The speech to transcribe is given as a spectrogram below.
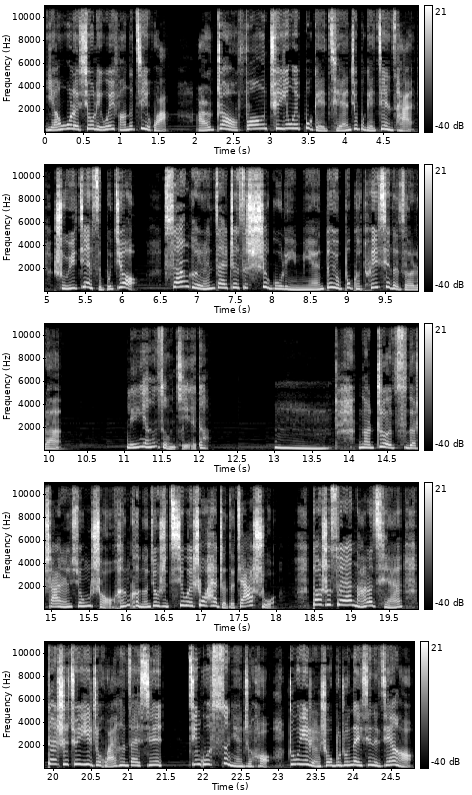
延误了修理危房的计划；而赵峰却因为不给钱就不给建材，属于见死不救。三个人在这次事故里面都有不可推卸的责任。林阳总结道：“嗯，那这次的杀人凶手很可能就是七位受害者的家属。当时虽然拿了钱，但是却一直怀恨在心。经过四年之后，终于忍受不住内心的煎熬，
